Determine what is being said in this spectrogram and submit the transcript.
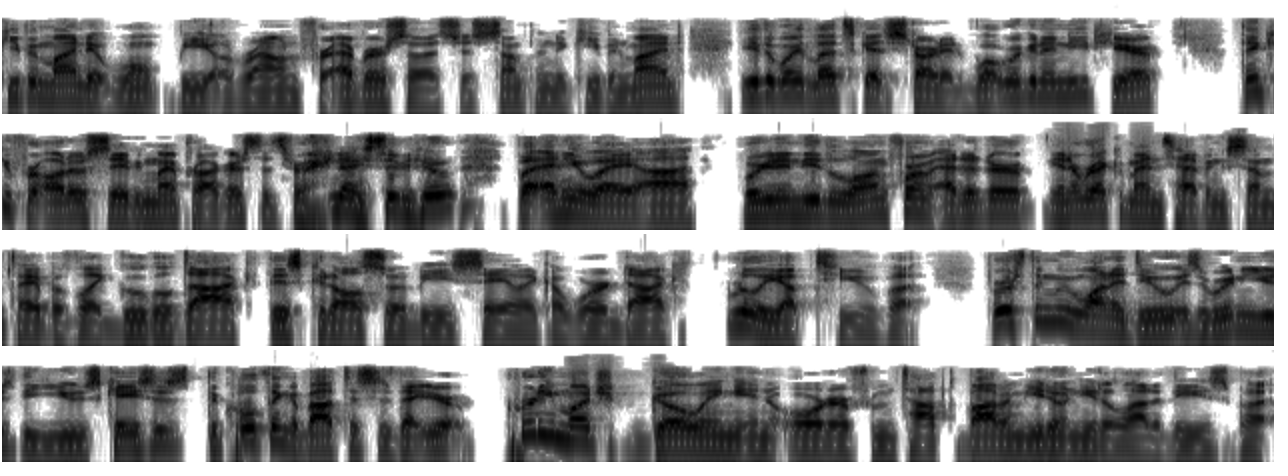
Keep in mind it won't be around forever, so it's just something to keep in mind. Either way, let's get started. What we're going to need here Thank you for auto saving my progress. That's very nice of you. But anyway, uh, we're going to need the long form editor, and it recommends having some type of like Google Doc. This could also be, say, like a Word doc. Really up to you. But first thing we want to do is we're going to use the use cases. The cool thing about this is that you're pretty much going in order from top to bottom. You don't need a lot of these, but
